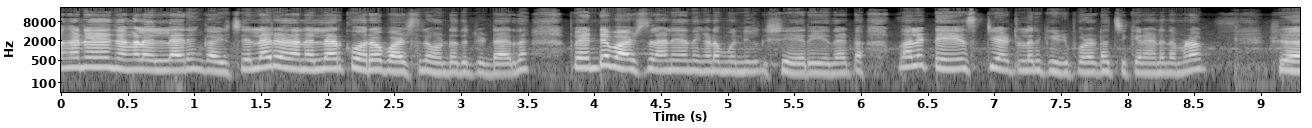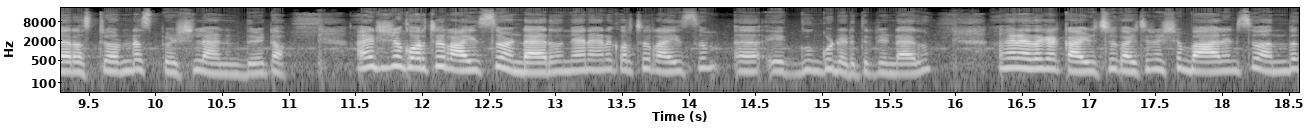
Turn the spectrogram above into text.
അങ്ങനെ ഞങ്ങൾ എല്ലാവരും കഴിച്ചു. എല്ലാവരും അതാണ് എല്ലാവർക്കും ഓരോ പാഴ്സൽ കൊണ്ടുവന്നിട്ടുണ്ടായിരുന്നത് അപ്പോൾ എന്റെ പാഴ്സലാണ് ഞാൻ നിങ്ങളുടെ മുന്നിൽ ഷെയർ ചെയ്യുന്നത് കേട്ടോ. നല്ല ടേസ്റ്റി ആയിട്ടുള്ളൊരു കിഴിപ്പൊറോട്ട ചിക്കനാണ് നമ്മുടെ റെസ്റ്റോറന്റ് സ്പെഷ്യലാണ് ഇത് കേട്ടോ. അതിനുശേഷം കുറച്ച് റൈസും ഉണ്ടായിരുന്നു. ഞാൻ അങ്ങനെ കുറച്ച് റൈസും എഗ്ഗും കൂടെ എടുത്തിട്ടുണ്ടായിരുന്നു. അങ്ങനെ അതൊക്കെ കഴിച്ചു. കഴിച്ചതിന് ശേഷം ബാലൻസ് വന്ന്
